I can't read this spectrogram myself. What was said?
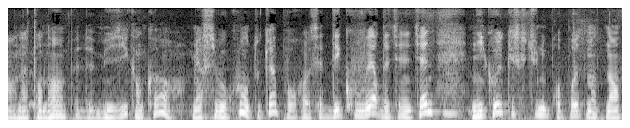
en attendant un peu de musique encore. Merci beaucoup en tout cas pour euh, cette découverte d'Étienne Etienne. Nico, qu'est-ce que tu nous proposes maintenant?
